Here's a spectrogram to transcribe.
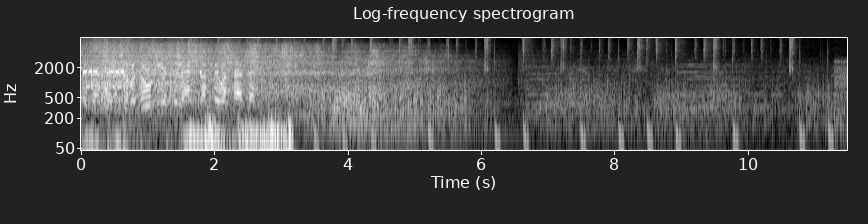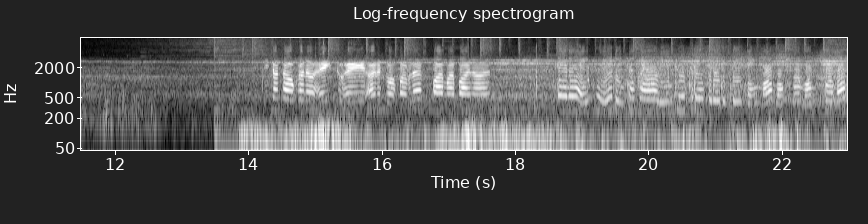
Lufthansa 702, clear to land, runway 15 left. Delta Oklahoma 828, Iris 15 left, 5 mile 59. Delta 828, Delta Tower 233 degrees, same north, maximum 14 knots,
